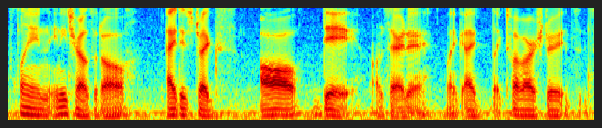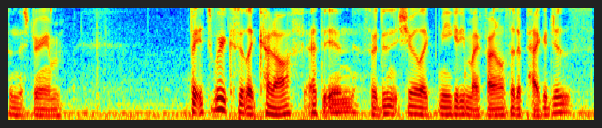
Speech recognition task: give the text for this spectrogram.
playing any trials at all, I did strikes all day on Saturday. Like I like 12 hours straight. It's it's in the stream. But it's weird because it like cut off at the end, so it didn't show like me getting my final set of packages.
